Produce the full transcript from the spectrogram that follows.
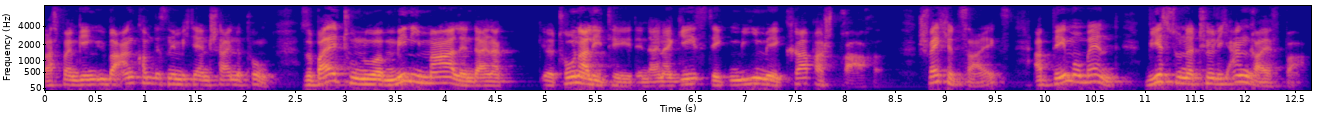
Was beim Gegenüber ankommt, ist nämlich der entscheidende Punkt. Sobald du nur minimal in deiner äh, Tonalität, in deiner Gestik, Mimik, Körpersprache Schwäche zeigst, ab dem Moment wirst du natürlich angreifbar.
